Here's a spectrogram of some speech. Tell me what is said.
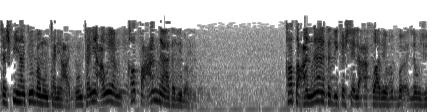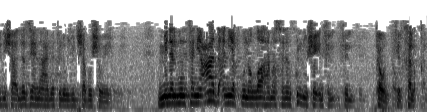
تشبيها كذبة ممتنعات ممتنعة ويم قطعا ناتدبا قطعا ناتدي كشتي لعقلا لوجود شا لزينا بيت لوجود شابو الشويل من الممتنعات أن يكون الله مثلا كل شيء في, في الكون في الخلق.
